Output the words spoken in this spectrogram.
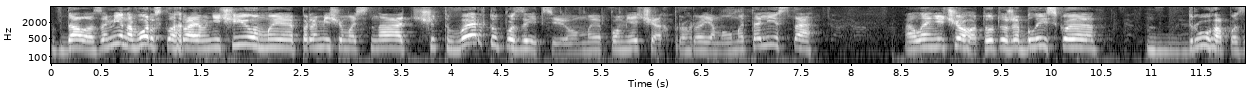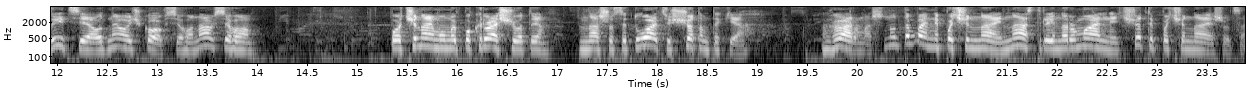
вдала заміна. Ворскла грає в нічию. Ми переміщуємось на четверту позицію. Ми по м'ячах програємо у металіста. Але нічого, тут уже близько друга позиція, одне очко всього-навсього. Починаємо ми покращувати нашу ситуацію. Що там таке? Гармаш, ну давай не починай. Настрій нормальний. Що ти починаєш оце?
